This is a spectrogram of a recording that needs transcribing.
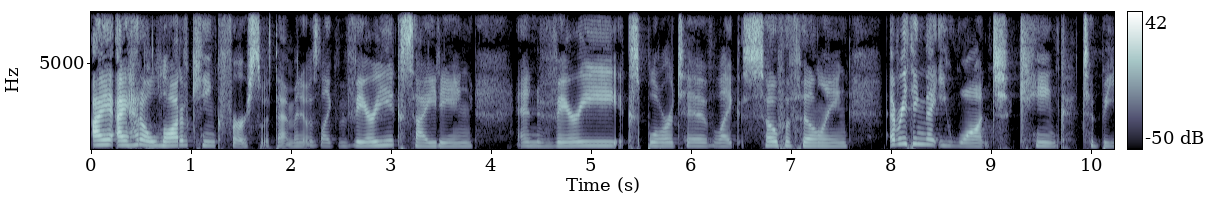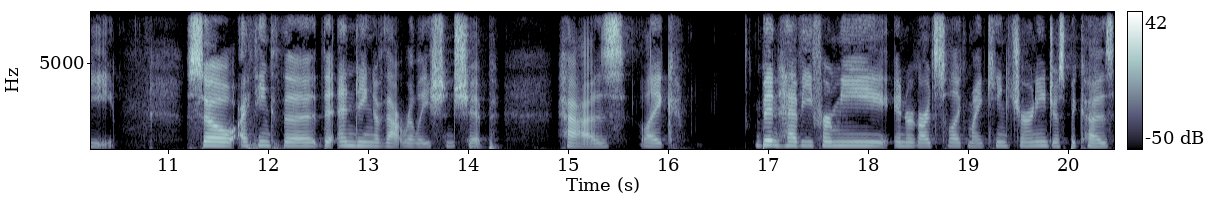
I, I had a lot of kink first with them, and it was like very exciting and very explorative, like so fulfilling, everything that you want kink to be. So I think the the ending of that relationship has like been heavy for me in regards to like my kink journey just because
